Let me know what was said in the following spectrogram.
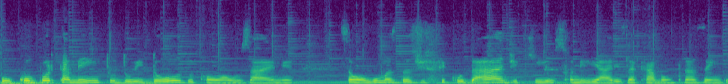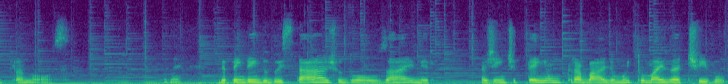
O comportamento do idoso com Alzheimer são algumas das dificuldades que os familiares acabam trazendo para nós. Né? Dependendo do estágio do Alzheimer, a gente tem um trabalho muito mais ativo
